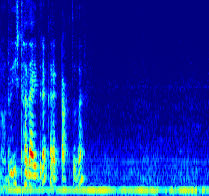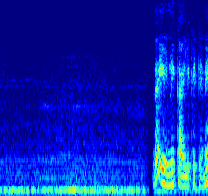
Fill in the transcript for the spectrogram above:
ನೋಡ್ರಿ, ಇಷ್ಟು ಹದ ಇದ್ರೆ ಕರೆಕ್ಟ್ ಆಗ್ತದೆ. ಎಣ್ಣೆ ಕಾಯ್ಲಿಕ್ಕೆ ಇಟ್ಟೇನೆ.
